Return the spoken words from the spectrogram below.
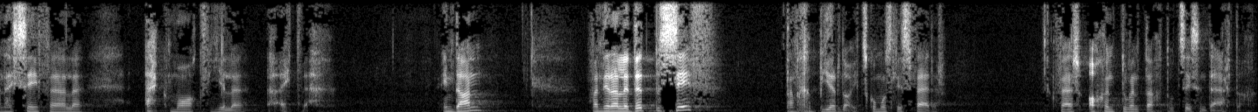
En hy sê vir hulle, ek maak vir julle 'n uitweg. En dan wanneer hulle dit besef, dan gebeur daar iets. Kom ons lees verder. Vers 28 tot 36.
